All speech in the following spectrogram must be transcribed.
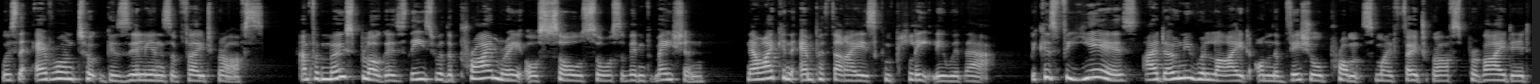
was that everyone took gazillions of photographs. And for most bloggers, these were the primary or sole source of information. Now, I can empathize completely with that because for years I'd only relied on the visual prompts my photographs provided,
